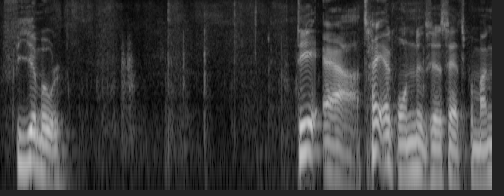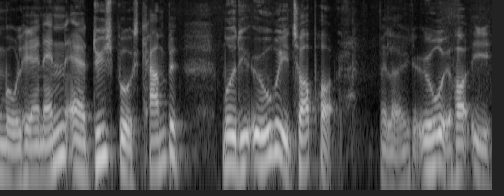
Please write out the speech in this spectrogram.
fire mål. Det er tre af grundene til at satse på mange mål her. En anden er Duisburgs kampe mod de øvrige tophold, eller de øvrige hold i,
